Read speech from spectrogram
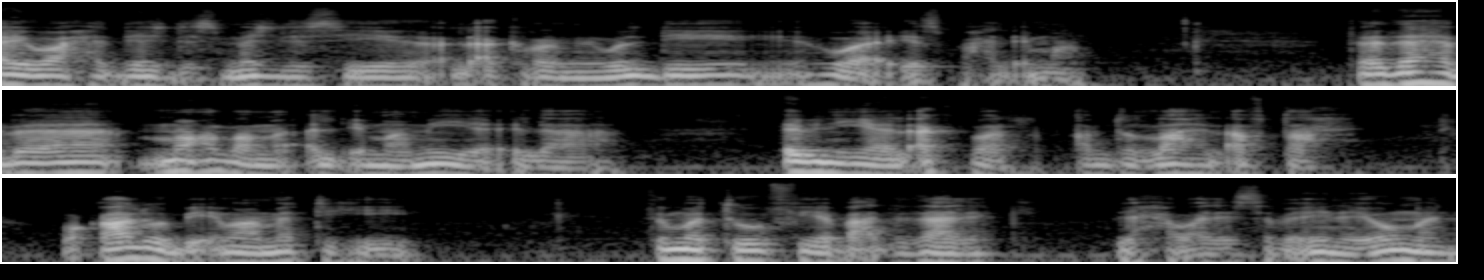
أي واحد يجلس مجلسي الأكبر من ولدي هو يصبح الإمام. فذهب معظم الإمامية إلى ابنه الأكبر عبد الله الأفطح وقالوا بإمامته ثم توفي بعد ذلك بحوالي سبعين يوما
